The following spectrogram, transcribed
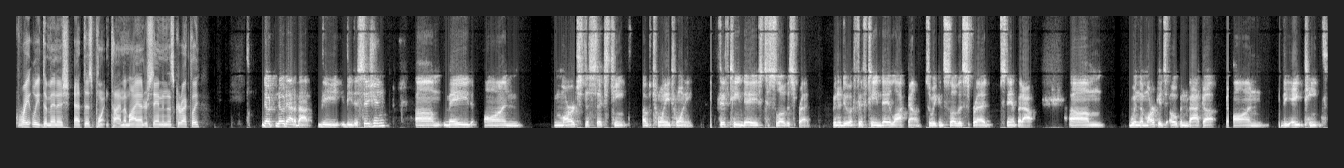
greatly diminish at this point in time. Am I understanding this correctly? No, no doubt about it. The the decision um, made on March the 16th of 2020, 15 days to slow the spread going to do a 15 day lockdown so we can slow this spread, stamp it out. Um, when the markets open back up on the 18th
